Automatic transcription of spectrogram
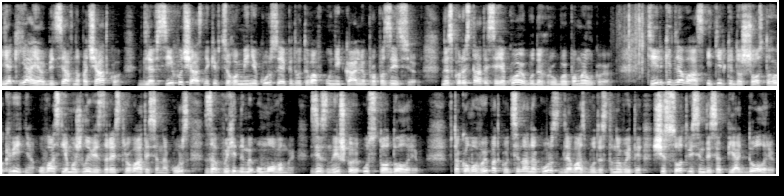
Як я і обіцяв на початку, для всіх учасників цього міні-курсу я підготував унікальну пропозицію, не скористатися якою буде грубою помилкою. Тільки для вас і тільки до 6 квітня у вас є можливість зареєструватися на курс за вигідними умовами зі знижкою у 100 доларів. В такому випадку ціна на курс для вас буде становити 685 доларів,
